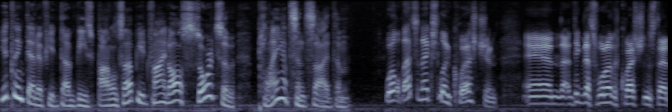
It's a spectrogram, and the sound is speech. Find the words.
You'd think that if you dug these bottles up, you'd find all sorts of plants inside them. Well, that's an excellent question. And I think that's one of the questions that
